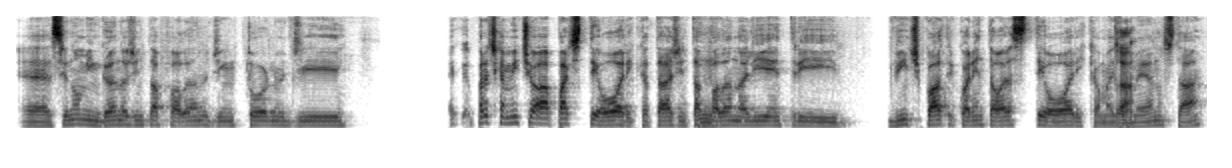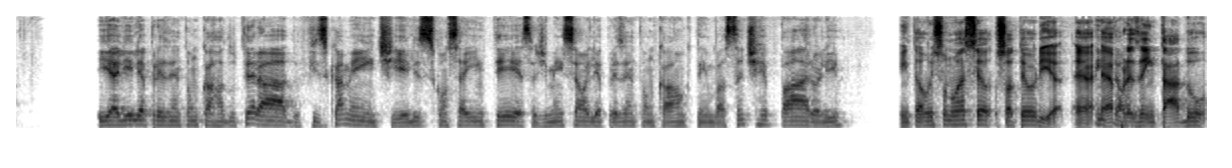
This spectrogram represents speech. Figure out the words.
É, se não me engano, a gente está falando de em torno de. É praticamente a parte teórica, tá? A gente está Hum. falando ali entre 24 e 40 horas teórica, mais Tá. ou menos, tá? E ali ele apresenta um carro adulterado fisicamente. Eles conseguem ter essa dimensão. Ele apresenta um carro que tem bastante reparo ali. Então isso não é só teoria, é, é Então, apresentado.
